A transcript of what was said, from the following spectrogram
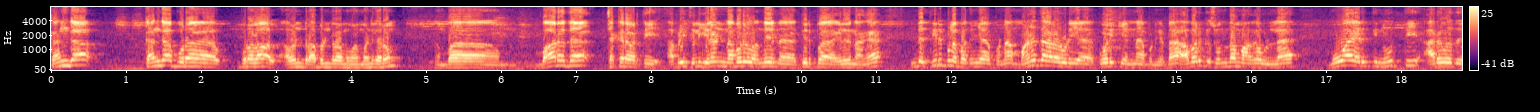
கங்கா கங்கா புற புரலால் அப்படின்ற அப்படின்ற மனிதரும் பா- பாரத சக்கரவர்த்தி அப்படின்னு சொல்லி இரண்டு நபர்கள் வந்து இந்த தீர்ப்பை எழுதினாங்க. இந்த தீர்ப்பில் பார்த்தீங்க அப்படின்னா மனுதாரருடைய கோரிக்கை என்ன அப்படின்னு கேட்டால் அவருக்கு சொந்தமாக உள்ள மூவாயிரத்தி நூற்றி அறுபது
